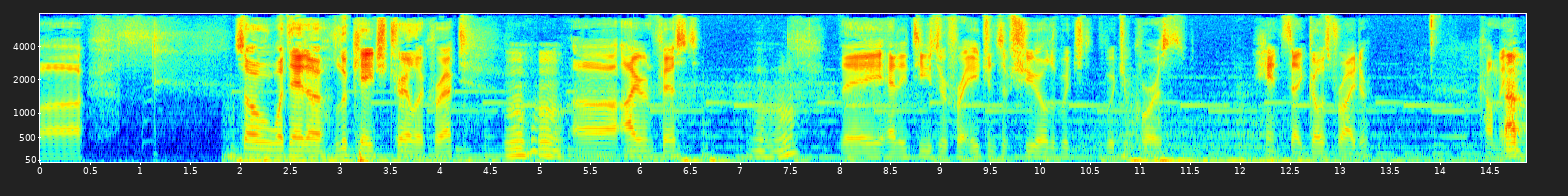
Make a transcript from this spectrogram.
Uh, so what they had a Luke Cage trailer, correct? Mm-hmm. Uh, Iron Fist. Mm-hmm. They had a teaser for Agents of Shield, which which of course hints at Ghost Rider coming. Uh,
